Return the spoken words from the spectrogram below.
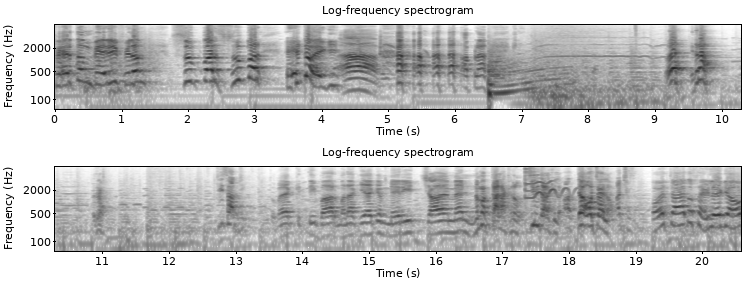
फिर तो मेरी फ़िल्म सुपर सुपर हिट होएगी। हाँ अपना ओए, इधर आ। इधर आ। जी साहब जी। मैं कितनी बार मना किया कि मेरी चाय में नमक डाला करो चीनी डाल के ला जा और चाय लाओ। अच्छा साहब ओए चाहे तो सही लेके आओ।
